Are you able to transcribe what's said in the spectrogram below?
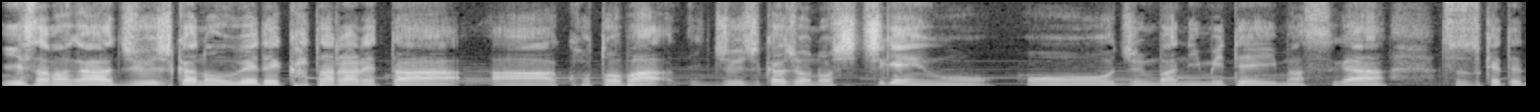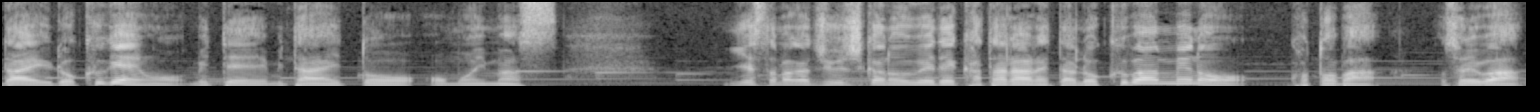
イエス様が十字架の上で語られた言葉十字架上の七言を順番に見ていますが続けて第6言を見てみたいと思います。イエス様が十字架の上で語られた6番目の言葉それは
